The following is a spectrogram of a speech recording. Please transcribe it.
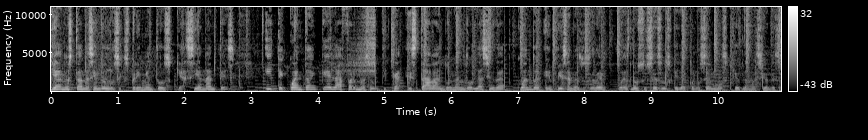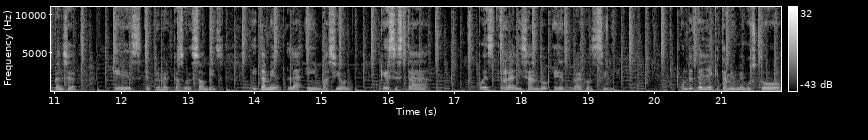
ya no están haciendo los experimentos que hacían antes. Y te cuentan que la farmacéutica está abandonando la ciudad cuando empiezan a suceder pues los sucesos que ya conocemos que es la mansión de Spencer, que es el primer caso de zombies y también la invasión que se está pues realizando en Raccoon City. Un detalle que también me gustó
